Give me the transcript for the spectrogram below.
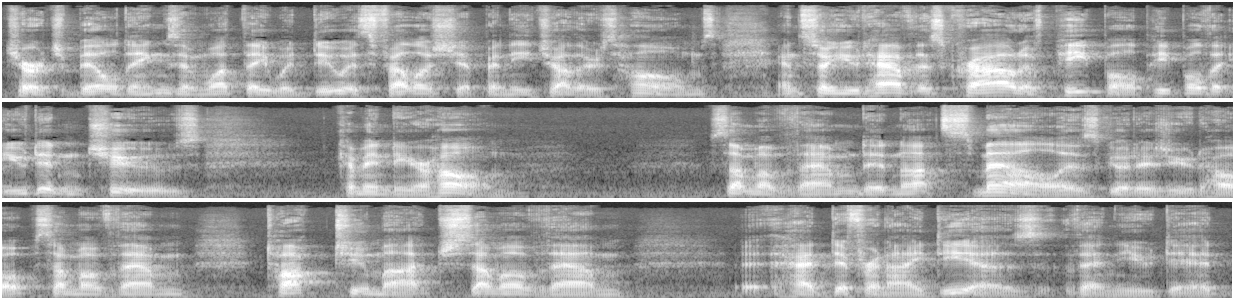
church buildings, and what they would do is fellowship in each other's homes. And so you'd have this crowd of people, people that you didn't choose, come into your home. Some of them did not smell as good as you'd hope. Some of them talked too much. Some of them uh, had different ideas than you did.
